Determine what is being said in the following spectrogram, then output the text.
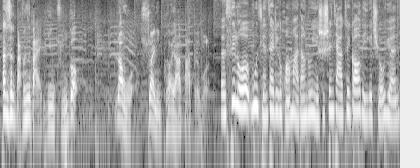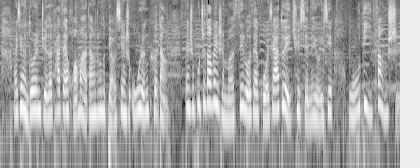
但是这个百分之百已经足够让我率领葡萄牙打德国了。”呃，C 罗目前在这个皇马当中也是身价最高的一个球员，而且很多人觉得他在皇马当中的表现是无人可挡。但是不知道为什么，C 罗在国家队却显得有一些无的放矢。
